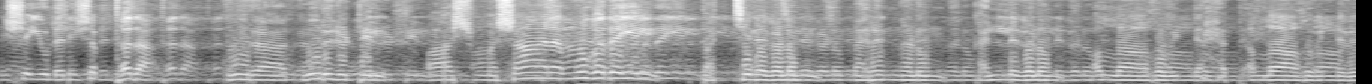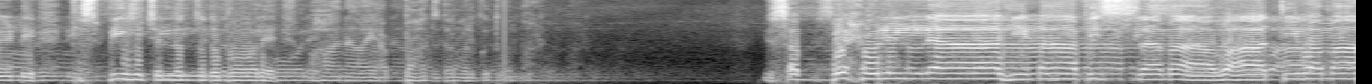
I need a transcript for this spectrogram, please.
നിശയുടെ നിശബ്ദത കൂര കൂരിരുട്ടിൽ ആ ശ്മശാന മുഖതയിൽ പച്ചിലകളും മരങ്ങളും കല്ലുകളും അള്ളാഹുവിന്റെ ഹബ്- അള്ളാഹുവിന് വേണ്ടി തസ്ബീഹ് ചെല്ലുന്നത് പോലെ മഹാനായ അബ്ബാദ് തങ്ങൾക്ക് തോന്നാണ് يسبح لله ما في السماوات وما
